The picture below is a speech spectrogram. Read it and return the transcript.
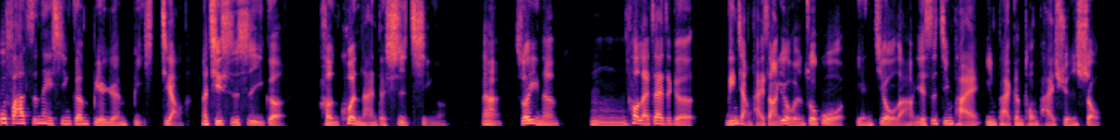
不发自内心跟别人比较，那其实是一个很困难的事情啊。那所以呢，嗯，后来在这个领奖台上又有人做过研究了，也是金牌、银牌跟铜牌选手，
